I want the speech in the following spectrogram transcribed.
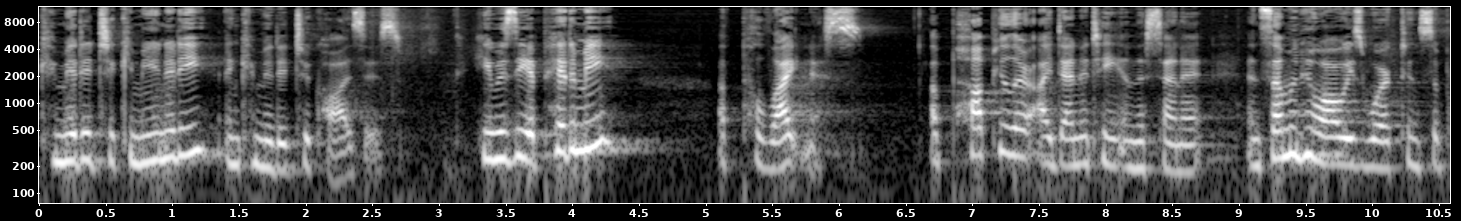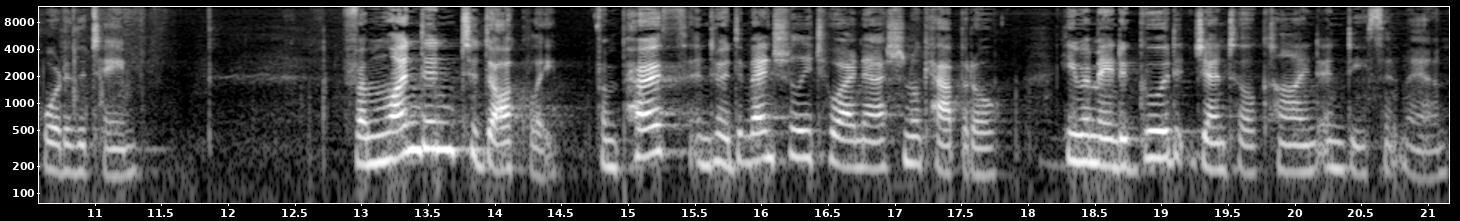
committed to community and committed to causes. He was the epitome of politeness, a popular identity in the Senate, and someone who always worked in support of the team. From London to Dalkey, from Perth and eventually to our national capital, he remained a good, gentle, kind, and decent man.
